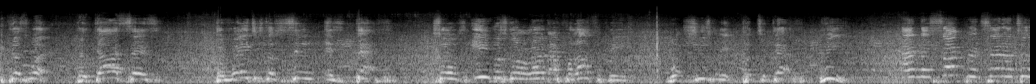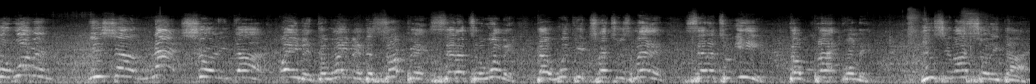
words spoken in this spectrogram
Because what? Because God says the wages of sin is death. So if Eve was going to learn that philosophy, what she was going to be put to death. Read. And the serpent said unto the woman, Ye shall not surely die. Wait a minute, the wait a minute, the serpent said unto the woman, that wicked treacherous man said unto Eve, the black woman, you shall not surely die.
